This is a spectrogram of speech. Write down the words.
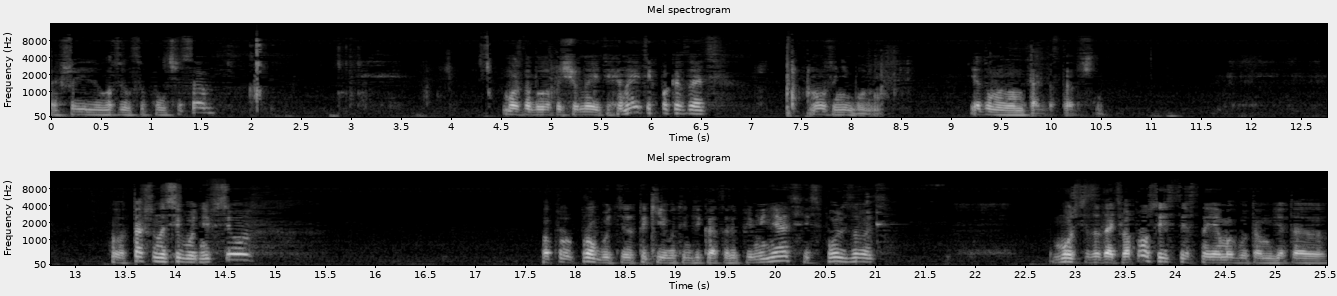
Так что или уложился полчаса. Можно было бы еще на этих и на этих показать, но уже не буду. Я думаю, вам так достаточно. Вот, так что на сегодня все. Попробуйте такие вот индикаторы применять, использовать. Можете задать вопросы, естественно, я могу там где-то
